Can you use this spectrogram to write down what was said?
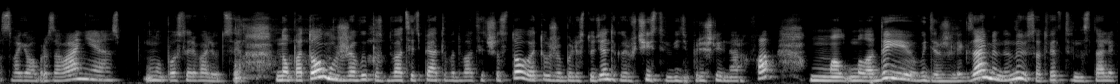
свое образование ну, после революции. Но потом уже выпуск 25-26 это уже были студенты, которые в чистом виде пришли на архфак, молодые, выдержали экзамены, ну и, соответственно, стали,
